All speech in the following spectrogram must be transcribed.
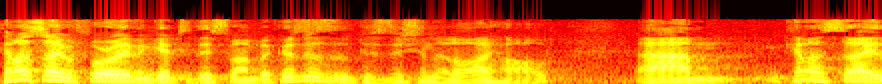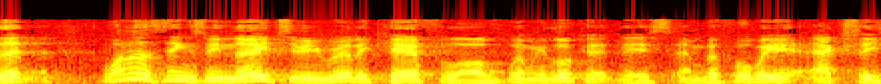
Can I say before I even get to this one, because this is the position that I hold, um, can I say that one of the things we need to be really careful of when we look at this, and before we actually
